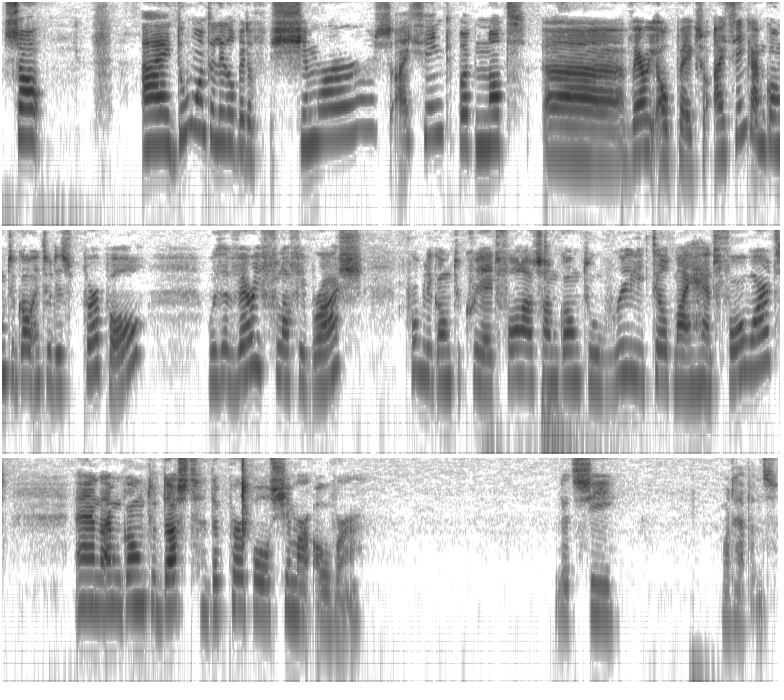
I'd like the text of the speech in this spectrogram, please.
So I do want a little bit of shimmers, I think, but not uh, very opaque. So I think I'm going to go into this purple with a very fluffy brush. Probably going to create fallout, so I'm going to really tilt my hand forward and I'm going to dust the purple shimmer over. Let's see what happens.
